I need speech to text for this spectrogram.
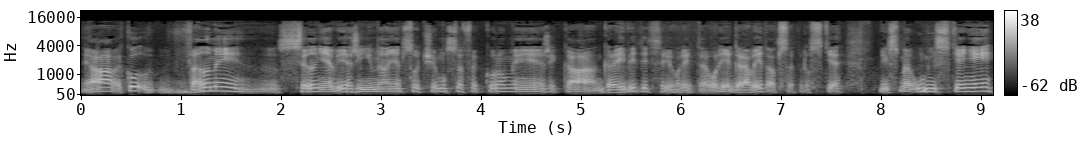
Já jako velmi silně věřím na něco, čemu se v ekonomii říká gravity theory, teorie gravitace. Prostě my jsme umístěni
